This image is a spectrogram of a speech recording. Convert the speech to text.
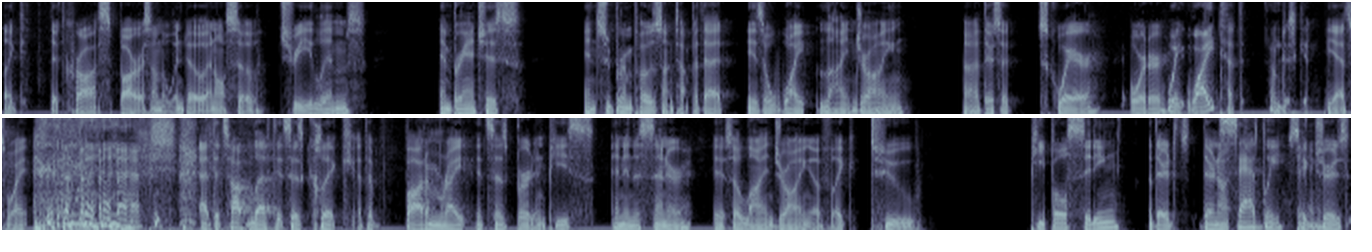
like the cross bars on the window, and also tree limbs and branches. And superimposed on top of that is a white line drawing. Uh, there's a square border. Wait, white? At the, I'm just kidding. yeah, it's white. At the top left, it says Clique. At the bottom right, it says Burden Piece. And in the center is a line drawing of like two people sitting. They're they're not Sadly, sitting. pictures.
